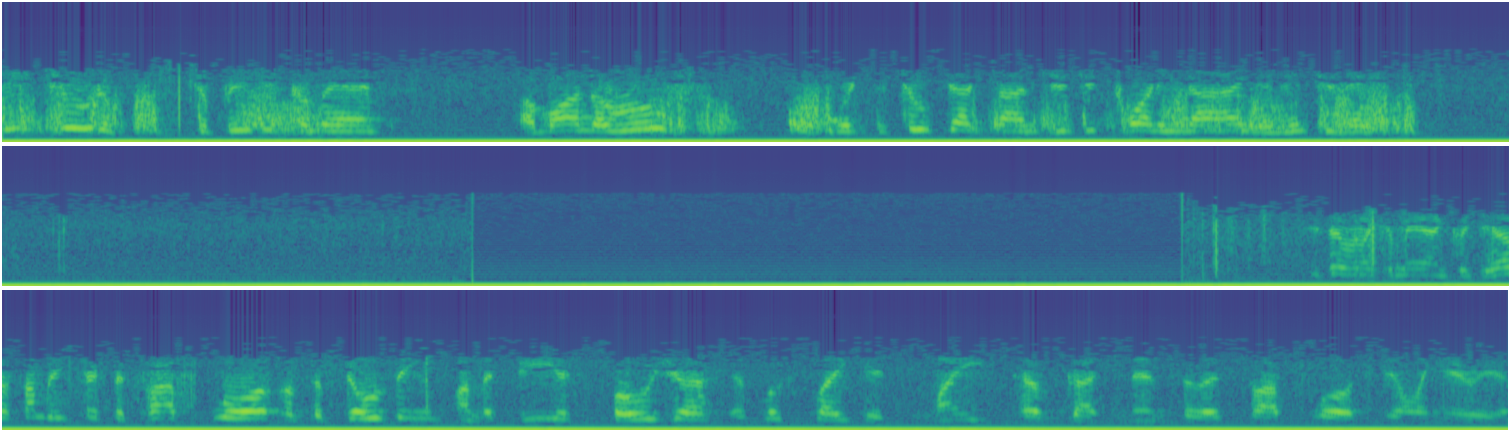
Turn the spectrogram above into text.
C2 to, to Beacon Command. I'm on the roof with the two deck on digit 29 and engine 8. She's having a command. Could you have somebody check the top floor of the building on the D exposure? It looks like it might have gotten into the top floor ceiling area.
